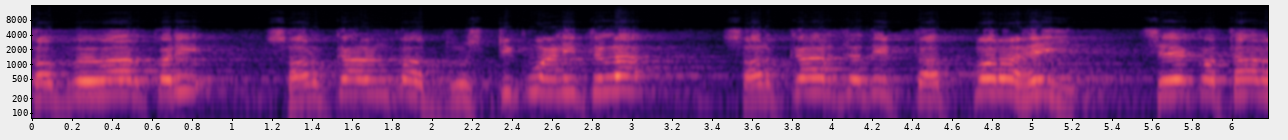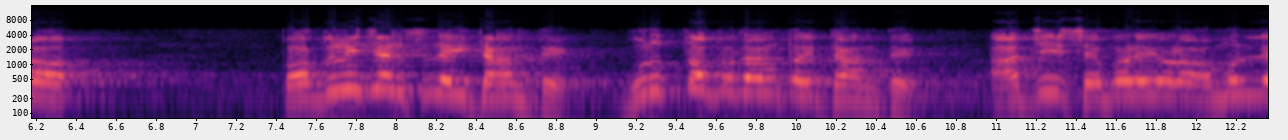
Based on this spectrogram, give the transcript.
ସଦ୍ବ୍ୟବହାର କରି ସରକାରଙ୍କ ଦୃଷ୍ଟିକୁ ଆଣିଥିଲା। ସରକାର ଯଦି ତତ୍ପର ହେଇ ସେ କଥାର କଗ୍ନିଜେନ୍ସ ନେଇଥାନ୍ତେ ଗୁରୁତ୍ୱ ପ୍ରଦାନ କରିଥାନ୍ତେ ଆଜି ସେଭଳି ଗୋଟେ ଅମୂଲ୍ୟ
